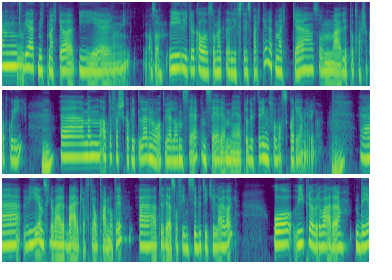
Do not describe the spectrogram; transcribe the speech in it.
um, vi er et nytt merke da, i um, Altså, vi liker å kalle oss som et livsstilsmerke, eller et merke som er litt på tvers av kategorier. Eh, men at det første kapittelet er nå at vi har lansert en serie med produkter innenfor vask og rengjøring. Eh, vi ønsker å være et bærekraftig alternativ eh, til det som fins i butikkhylla i dag. Og vi prøver å være det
